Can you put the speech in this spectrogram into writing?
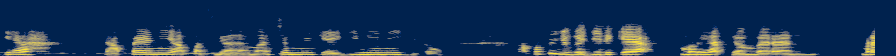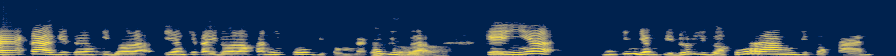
ya capek nih apa segala macem nih kayak gini nih gitu. Aku tuh juga jadi kayak melihat gambaran mereka gitu yang idola yang kita idolakan itu gitu. Mereka Betul. juga kayaknya mungkin jam tidur juga kurang gitu kan.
